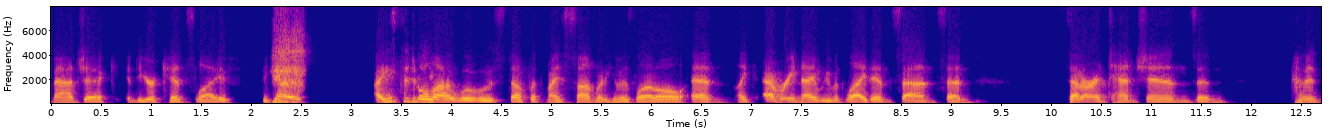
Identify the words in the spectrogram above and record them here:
magic into your kid's life because I used to do a lot of woo woo stuff with my son when he was little, and like every night we would light incense and set our intentions and kind of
